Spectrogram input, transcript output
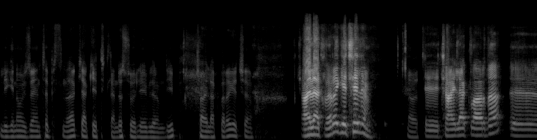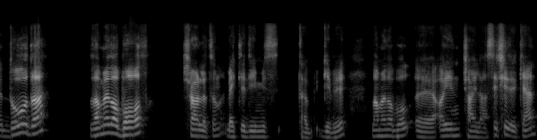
ligin o yüzden en tepesindeler ki hak ettiklerini de söyleyebilirim deyip çaylaklara geçelim. Çaylaklara geçelim. Evet. E, çaylaklarda e, Doğu'da Lamelo Ball Charlotte'ın beklediğimiz tabi gibi Lamelo Ball e, ayın çaylağı seçilirken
